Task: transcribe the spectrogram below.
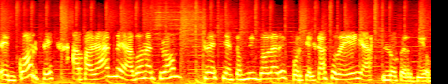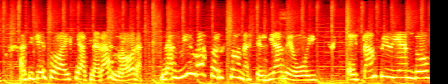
en corte a pagarle a Donald Trump 300 mil dólares porque el caso de ella lo perdió. Así que eso hay que aclararlo. Ahora, las mismas personas que el día de hoy están pidiendo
